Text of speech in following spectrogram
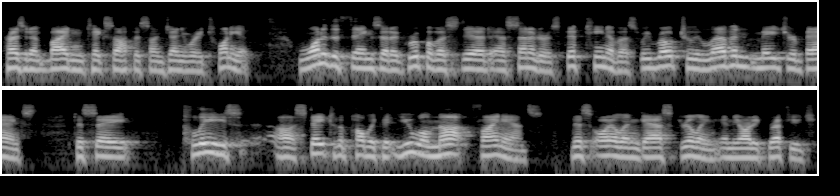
President Biden takes office on January 20th. One of the things that a group of us did as senators, 15 of us, we wrote to 11 major banks to say, please uh, state to the public that you will not finance this oil and gas drilling in the Arctic Refuge.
